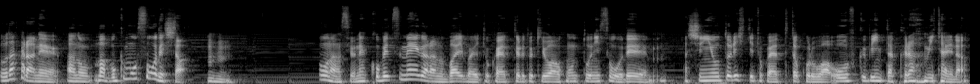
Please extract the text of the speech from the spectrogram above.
う。だからね、あの、まあ、僕もそうでした。うん。そうなんですよね。個別銘柄の売買とかやってるときは本当にそうで、信用取引とかやってた頃は往復ビンタ食らうみたいな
